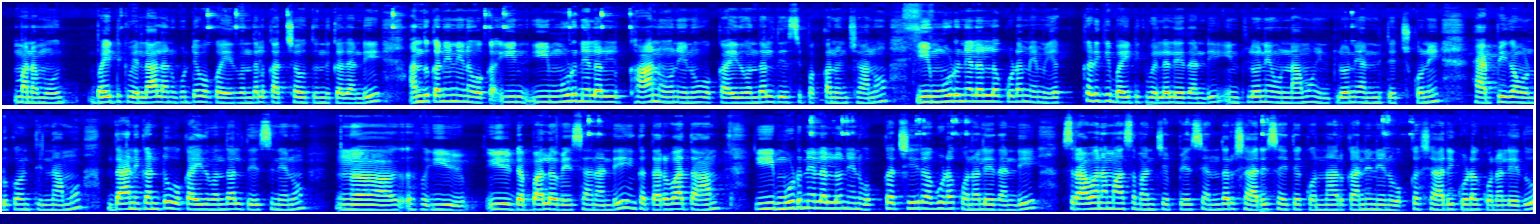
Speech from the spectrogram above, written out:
మనము బయటికి వెళ్ళాలనుకుంటే ఒక ఐదు వందలు ఖర్చు అవుతుంది కదండి. అందుకని నేను ఒక ఈ ఈ మూడు నెలలు కాను నేను ఒక ఐదు వందలు తీసి పక్కన ఉంచాను. ఈ మూడు నెలల్లో కూడా మేము ఎక్కడికి బయటికి వెళ్ళలేదండి. ఇంట్లోనే ఉన్నాము ఇంట్లోనే అన్ని తెచ్చుకొని హ్యాపీగా వండుకొని తిన్నాము. దానికంటూ ఒక ఐదు వందలు తీసి నేను ఈ ఈ డబ్బాలో వేశానండి. ఇంకా తర్వాత ఈ మూడు నెలల్లో నేను ఒక్క చీర కూడా కొనలేదండి. శ్రావణ మాసం అని చెప్పేసి అందరూ శారీస్ అయితే కొన్నారు. కానీ నేను ఒక్క శారీ కూడా కొనలేదు.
